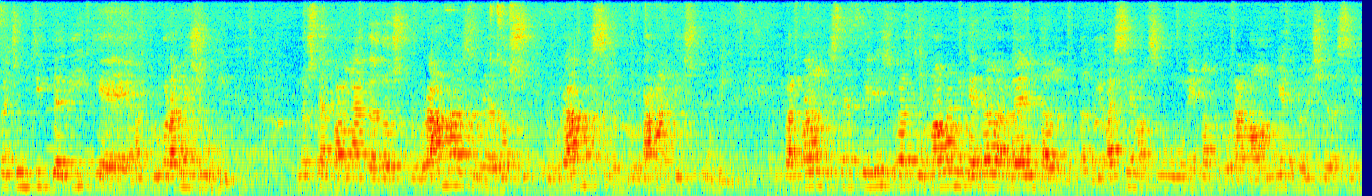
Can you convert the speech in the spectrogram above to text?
faig un tip de dir que el programa és únic. No estem parlant de dos programes ni de dos subprogrames, sinó el programa és únic. I per tant el que estem fent és retornar una miqueta a l'arrel del, del que va ser en el seu moment el programa Òmnia, que no deixa de ser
